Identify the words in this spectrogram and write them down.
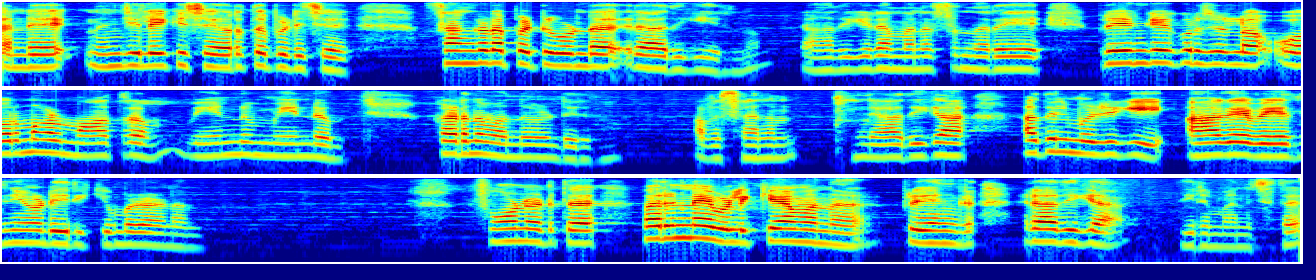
തന്റെ നെഞ്ചിലേക്ക് ചേർത്ത് പിടിച്ച് സങ്കടപ്പെട്ടുകൊണ്ട് രാധികയിരുന്നു രാധികയുടെ മനസ്സ് നിറയെ പ്രിയങ്കയെക്കുറിച്ചുള്ള ഓർമ്മകൾ മാത്രം വീണ്ടും വീണ്ടും കടന്നു വന്നുകൊണ്ടിരുന്നു. അവസാനം രാധിക അതിൽ മുഴുകി ആകെ വേദനയോടെ ഇരിക്കുമ്പോഴാണ് ഫോൺ എടുത്ത് വരുണിനെ വിളിക്കാമെന്ന് പ്രിയങ്ക രാധിക തീരുമാനിച്ചത്.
